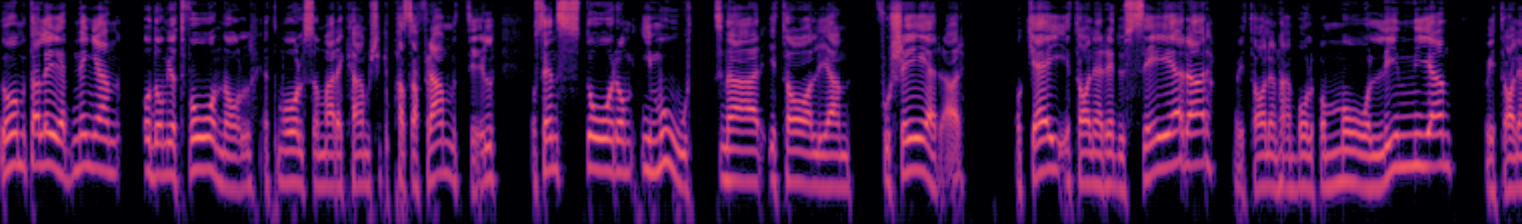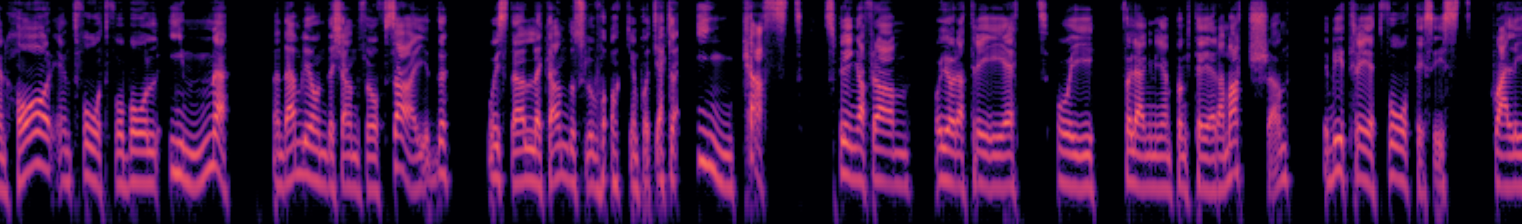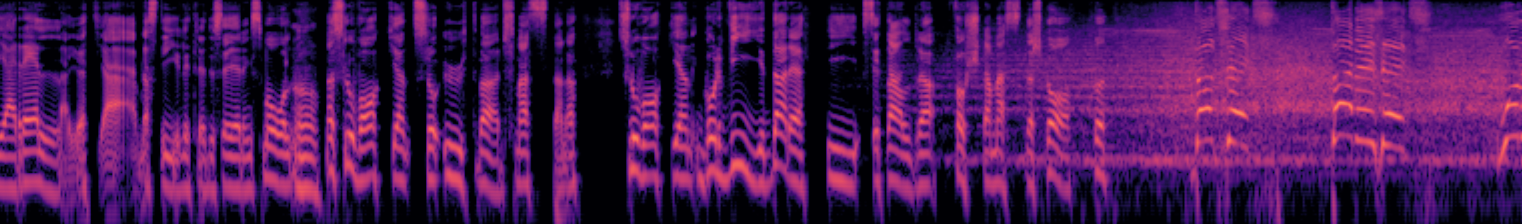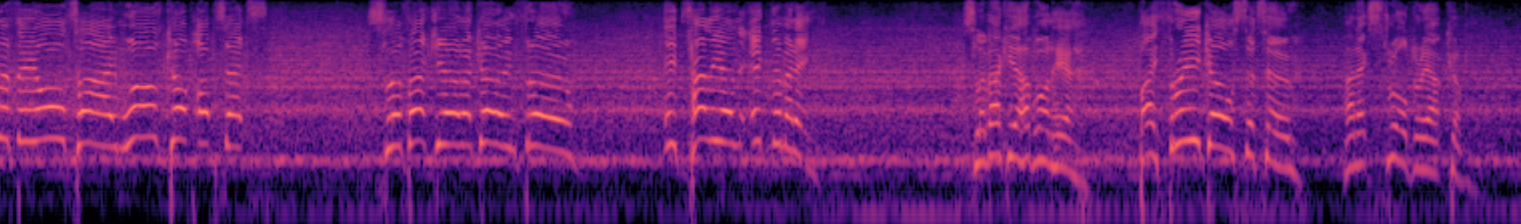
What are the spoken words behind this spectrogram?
De tar ledningen och de gör 2-0. Ett mål som Marek Hamsik passar fram till. Och sen står de emot när Italien forcerar. Okej, Italien reducerar och Italien har en boll på mållinjen och Italien har en 2-2-boll inne, men den blir underkänd för offside. Och istället kan då Slovakien på ett jäkla inkast springa fram och göra 3-1 och i förlängningen punktera matchen. Det blir 3-2 till sist. Quagliarella ju ett jävla stiligt reduceringsmål. Ja. Men Slovakien slår ut världsmästarna. Slovakien går vidare i sitt allra första mästerskap. That's it! That is it! One of the all-time World Cup upsets. Slovakia are going through Italian ignominy. Slovakia have won here by three goals to two. An extraordinary outcome.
